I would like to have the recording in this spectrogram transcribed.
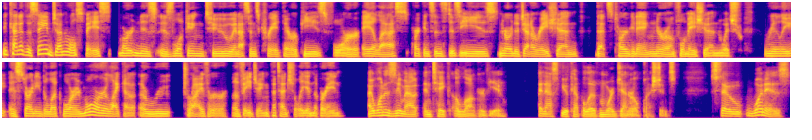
in kind of the same general space, Martin is is looking to, in essence, create therapies for ALS, Parkinson's disease, neurodegeneration that's targeting neuroinflammation, which really is starting to look more and more like a, a root driver of aging potentially in the brain. I want to zoom out and take a longer view and ask you a couple of more general questions. So one is,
